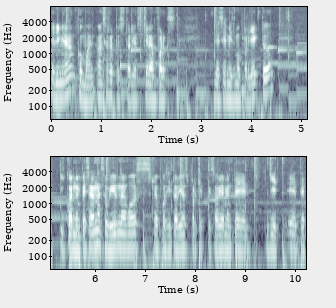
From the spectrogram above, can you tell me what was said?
eliminaron como 11 repositorios que eran forks de ese mismo proyecto. Y cuando empezaron a subir nuevos repositorios, porque pues obviamente Git eh, te,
